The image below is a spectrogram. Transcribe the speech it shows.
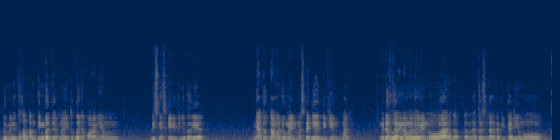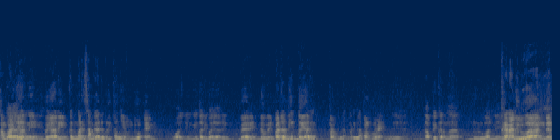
domain itu kan penting banget ya nah itu banyak orang yang bisnis kayak gitu juga ya nyatut nama domain maksudnya dia bikin ngedaftarin nama domain duluan ngedaftar nah terus ntar ketika dia mau kampanye Bayarin nih, gitu. bayarin kan kemarin sampai ada beritanya yang 2M Wah anjing minta dibayarin. bayarin domain padahal dia bayarnya per bulan paling 80 ribu Iya. Tapi karena duluannya. karena gitu. duluan dan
